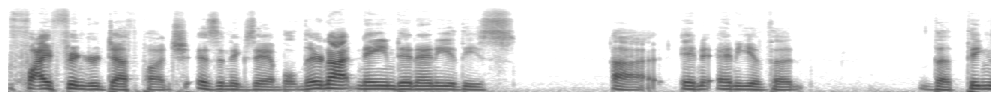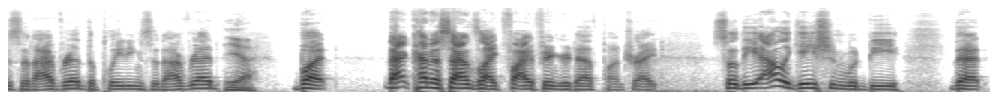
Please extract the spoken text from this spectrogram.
Five Finger Death Punch as an example. They're not named in any of these, uh, in any of the the things that I've read, the pleadings that I've read. Yeah, But that kind of sounds like Five Finger Death Punch, right? So the allegation would be that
